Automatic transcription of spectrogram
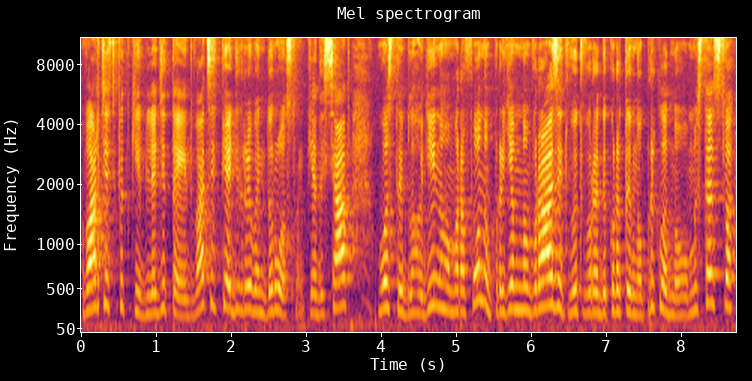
Вартість квитків для дітей 25 гривень, дорослим 50. Гостей благодійного марафону приємно вразять витвори декоративно-прикладного мистецтва,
